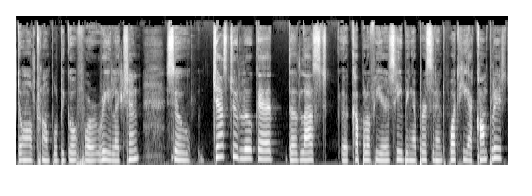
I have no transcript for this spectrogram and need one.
Donald Trump will be go for re-election. So just to look at the last uh, couple of years, he being a president, what he accomplished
